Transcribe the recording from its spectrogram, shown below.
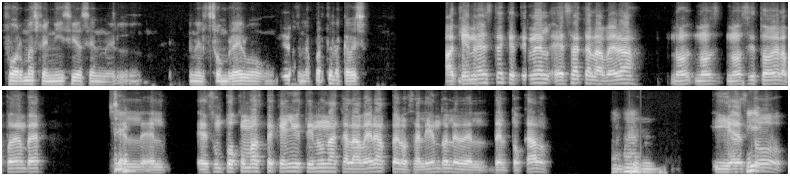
formas fenicias en el, en el sombrero, en la parte de la cabeza. Aquí en este que tiene esa calavera, no, no, no sé si todavía la pueden ver. El, es un poco más pequeño y tiene una calavera, pero saliéndole del, tocado. Y esto,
